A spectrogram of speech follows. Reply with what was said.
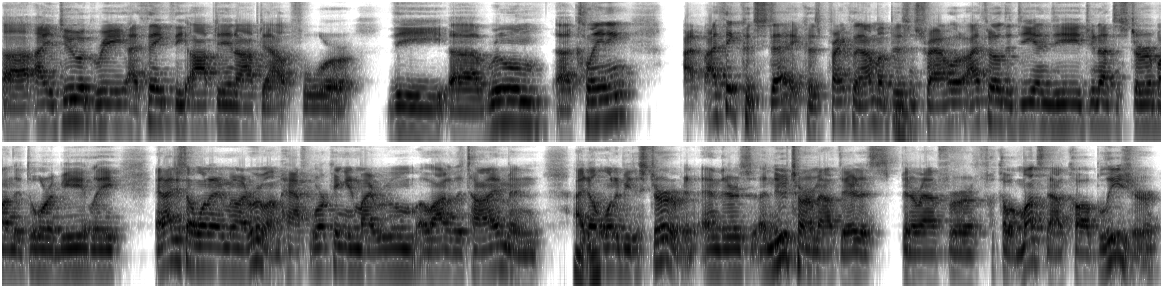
uh, I do agree. I think the opt in, opt out for the uh, room uh, cleaning. I, think could stay because frankly, I'm a business traveler. I throw the DND, do not disturb on the door immediately. And I just don't want anyone in my room. I'm half working in my room a lot of the time and I don't mm-hmm. want to be disturbed. And, and there's a new term out there that's been around for a couple of months now called bleisure,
